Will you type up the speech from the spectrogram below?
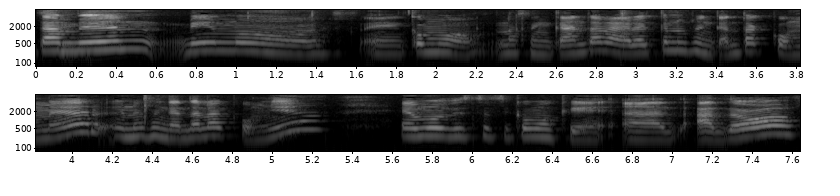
También vimos eh, como nos encanta, la verdad es que nos encanta comer y nos encanta la comida. Hemos visto así como que a, a Dove,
